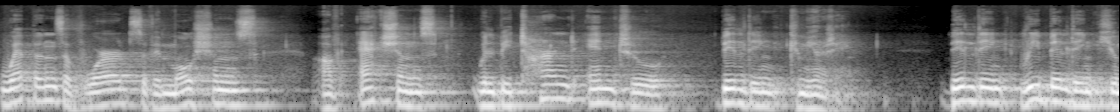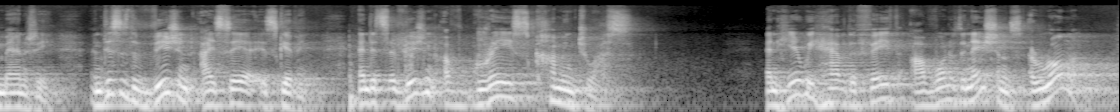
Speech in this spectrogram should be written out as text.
weapons of words, of emotions, of actions will be turned into building community, building, rebuilding humanity. And this is the vision Isaiah is giving. And it's a vision of grace coming to us. And here we have the faith of one of the nations, a Roman,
